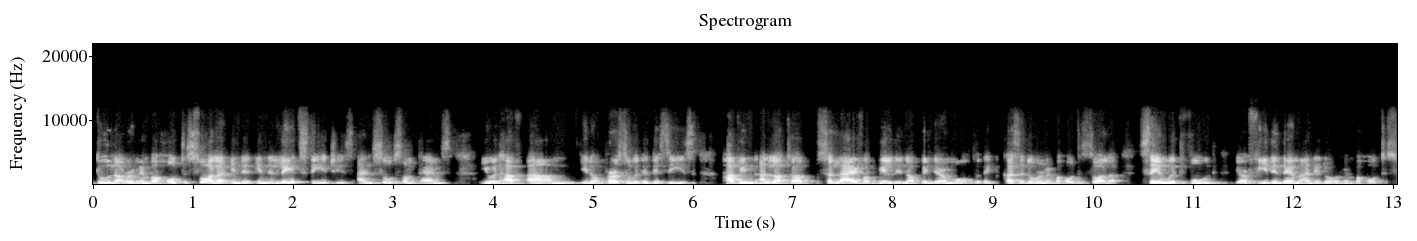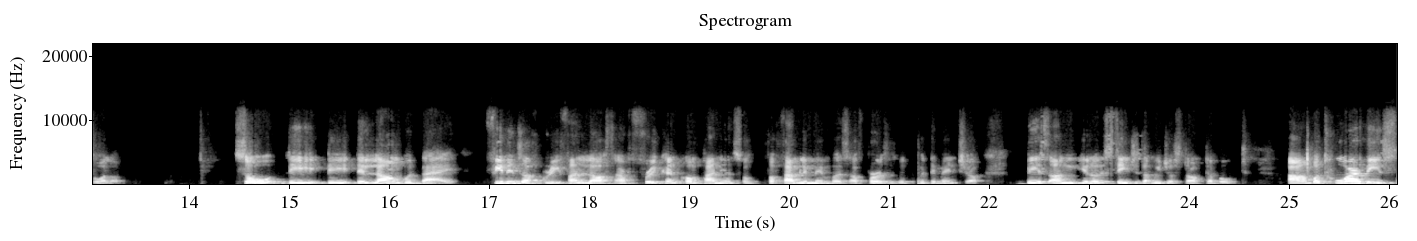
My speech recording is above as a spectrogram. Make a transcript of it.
do not remember how to swallow in the in the late stages. And so sometimes you will have um you know person with the disease having a lot of saliva building up in their mouth because they don't remember how to swallow. Same with food. You're feeding them and they don't remember how to swallow. So the the, the long goodbye. Feelings of grief and loss are frequent companions for, for family members of persons with, with dementia based on you know the stages that we just talked about. Um, but who are these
